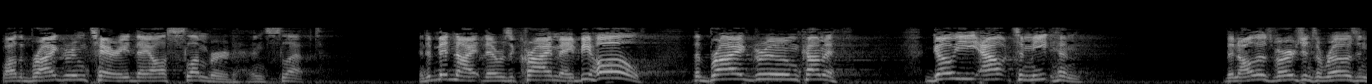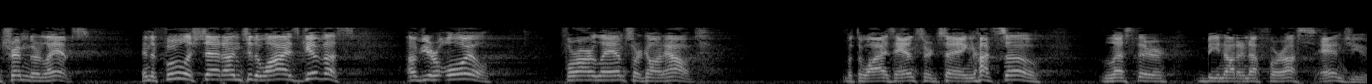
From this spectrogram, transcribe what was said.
While the bridegroom tarried, they all slumbered and slept. And at midnight there was a cry made Behold, the bridegroom cometh. Go ye out to meet him. Then all those virgins arose and trimmed their lamps. And the foolish said unto the wise, Give us of your oil, for our lamps are gone out. But the wise answered, saying, Not so, lest there be not enough for us and you.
